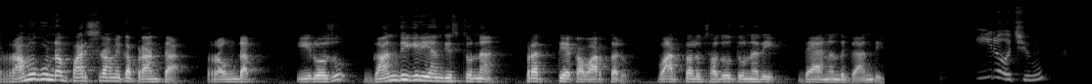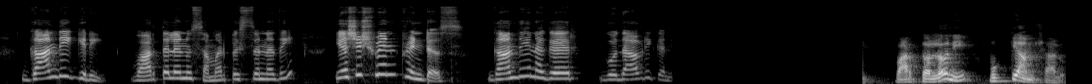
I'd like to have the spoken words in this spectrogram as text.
రామగుండం పారిశ్రామిక ప్రాంత రౌండప్. ఈరోజు గాంధీగిరి అందిస్తున్న ప్రత్యేక వార్తలు. వార్తలు చదువుతున్నది దయానంద్ గాంధీ. ఈరోజు గాంధీగిరి వార్తలను సమర్పిస్తున్నది యశస్విన్ ప్రింటర్స్ గాంధీనగర్ గోదావరికని వార్తల్లోని ముఖ్యాంశాలు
